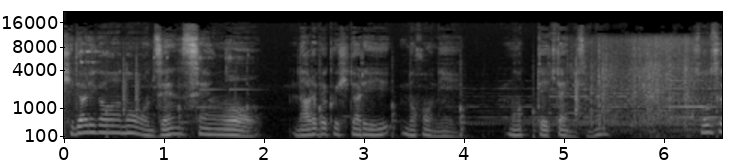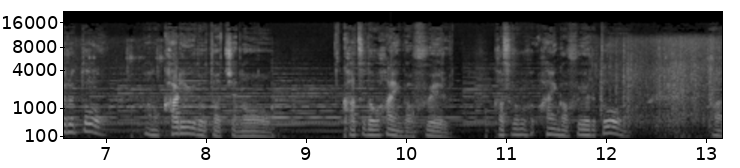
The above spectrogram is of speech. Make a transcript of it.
左側の前線をなるべく左の方に持っていきたいんですよね。そうするとあの狩人たちの活動範囲が増える。活動範囲が増えるとあ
